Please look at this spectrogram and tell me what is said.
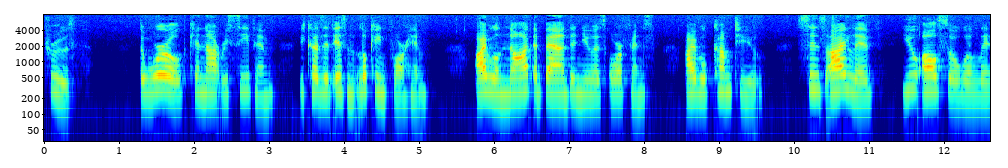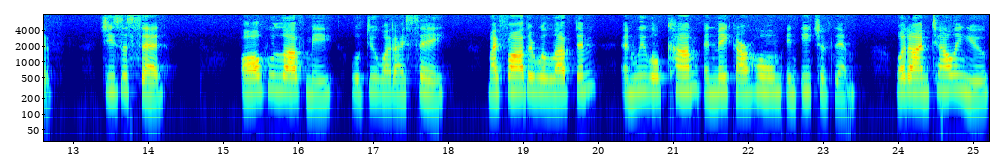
truth. The world cannot receive him because it isn't looking for him. I will not abandon you as orphans. I will come to you. Since I live, you also will live. Jesus said, All who love me will do what I say. My Father will love them, and we will come and make our home in each of them. What I am telling you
